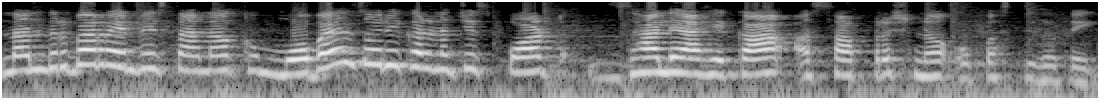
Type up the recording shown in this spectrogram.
नंदुरबार रेल्वे स्थानक मोबाईल चोरी करण्याचे स्पॉट झाले आहे का असा प्रश्न उपस्थित होते.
